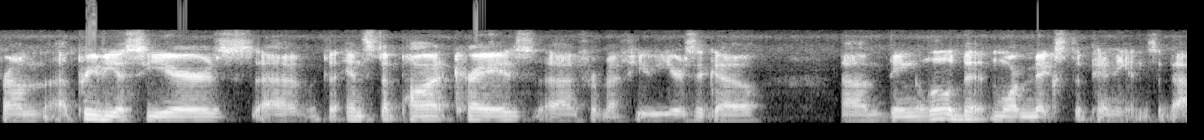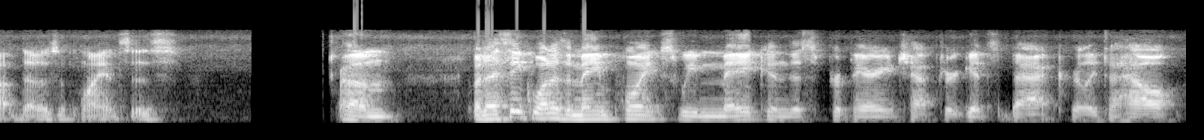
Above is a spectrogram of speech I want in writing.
from uh, previous years, uh, the Instapot craze uh, from a few years ago, um, being a little bit more mixed opinions about those appliances. Um, but I think one of the main points we make in this preparing chapter gets back really to how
